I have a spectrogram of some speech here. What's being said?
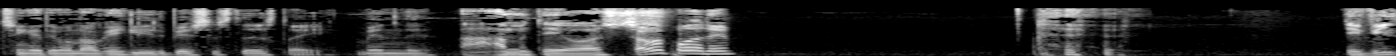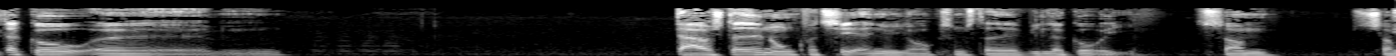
tænker, det var nok ikke lige det bedste sted at stå. Men øh, Ah, men det er også... så har vi prøvet det. Det er vildt at gå... Øh... Der er jo stadig nogle kvarterer i New York, som stadig er vildt at gå i. Som, som.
